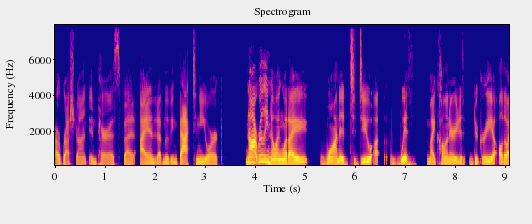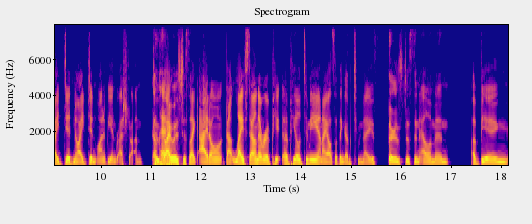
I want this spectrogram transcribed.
a restaurant in Paris. But I ended up moving back to New York, not really knowing what I wanted to do uh, with my culinary degree, although I did know I didn't want to be in restaurants. Because Okay. I was just like, I don't, that lifestyle never appe- appealed to me. And I also think I'm too nice. There's just an element of being,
